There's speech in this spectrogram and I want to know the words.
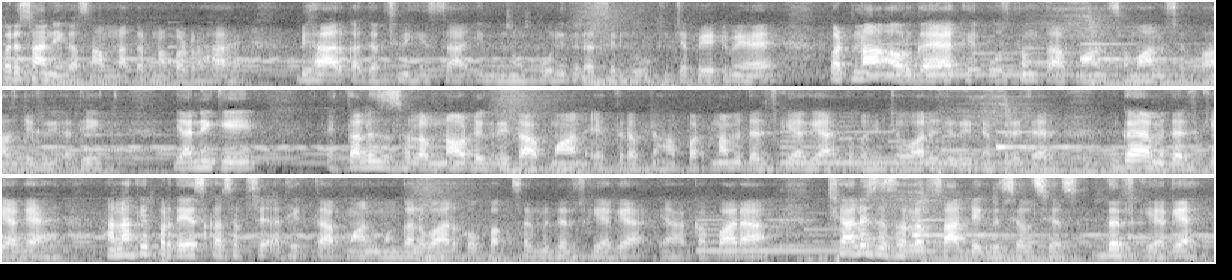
परेशानी का सामना करना पड़ रहा है। बिहार का दक्षिणी हिस्सा इन दिनों पूरी तरह से लू की चपेट में है। पटना और गया के उच्चतम तापमान सामान्य से पाँच डिग्री अधिक, यानी कि इकतालीस दशमलव नौ डिग्री तापमान एक तरफ़ जहाँ पटना में दर्ज किया गया तो वहीं चौवालीस डिग्री टेम्परेचर गया में दर्ज किया गया है। हालाँकि प्रदेश का सबसे अधिक तापमान मंगलवार को बक्सर में दर्ज किया गया, यहाँ का पारा छियालीस दशमलव सात डिग्री सेल्सियस दर्ज किया गया है,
